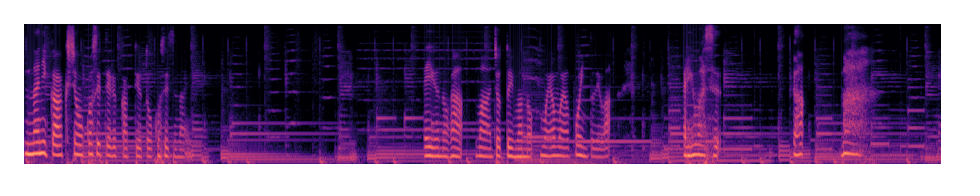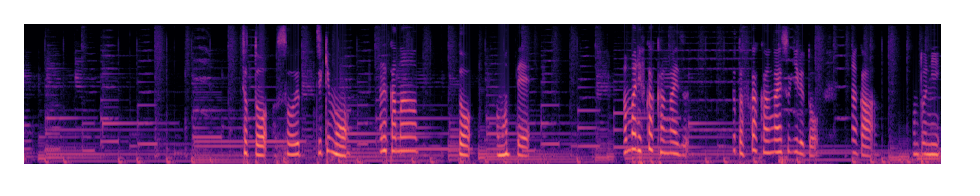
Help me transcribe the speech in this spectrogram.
何かアクションを起こせてるかっていうと起こせてない。っていうのが、まあちょっと今のモヤモヤポイントではあります。が、まあ、ちょっとそういう時期もあるかなと思って、あんまり深く考えず、ちょっと深く考えすぎると、なんか、本当に、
